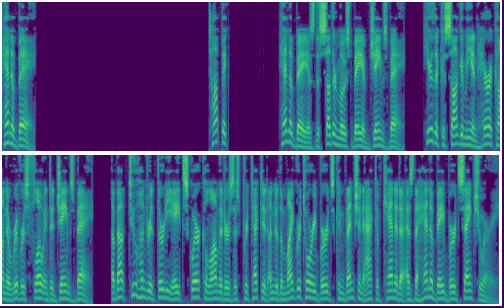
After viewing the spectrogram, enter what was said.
Hannah Bay Hannah Bay is the southernmost bay of James Bay. Here the Kesagami and Harricana rivers flow into James Bay. About 238 square kilometers is protected under the Migratory Birds Convention Act of Canada as the Hannah Bay Bird Sanctuary.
